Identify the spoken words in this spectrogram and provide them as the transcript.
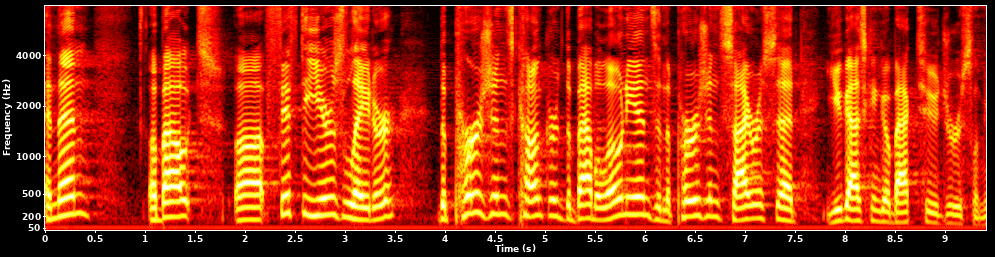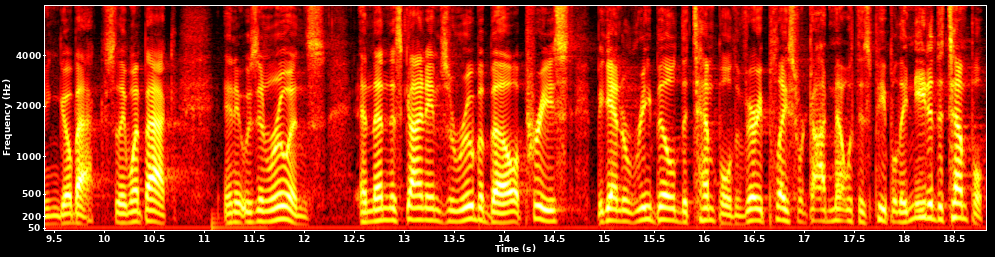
And then, about uh, 50 years later, the Persians conquered the Babylonians, and the Persians, Cyrus said, You guys can go back to Jerusalem. You can go back. So they went back, and it was in ruins. And then this guy named Zerubbabel, a priest, began to rebuild the temple, the very place where God met with his people. They needed the temple.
